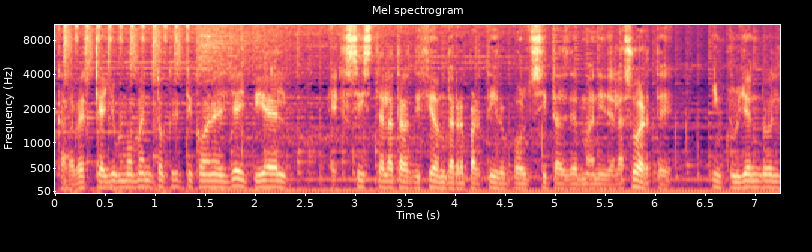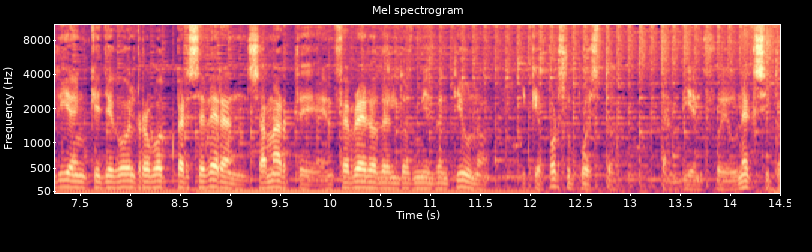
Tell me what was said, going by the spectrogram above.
cada vez que hay un momento crítico en el JPL, existe la tradición de repartir bolsitas de maní de la suerte, incluyendo el día en que llegó el robot Perseverance a Marte en febrero del 2021 y que por supuesto también fue un éxito.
